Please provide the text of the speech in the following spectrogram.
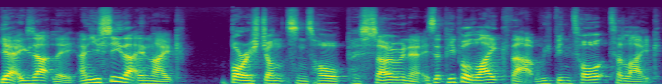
Yeah, exactly. And you see that in like Boris Johnson's whole persona is that people like that. We've been taught to like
